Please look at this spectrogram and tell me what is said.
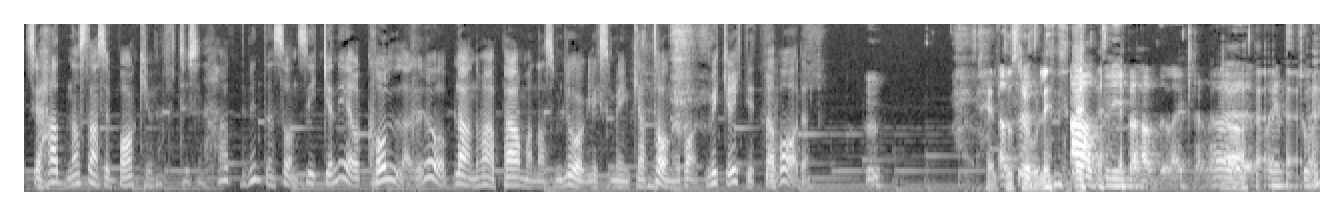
Så jag hade någonstans i bakhuvudet, för tusen hade vi inte en sån? Så gick jag ner och kollade då bland de här pärmarna som låg liksom i en kartong och bara, mycket riktigt, där var den. Mm. Helt Absolut. otroligt. Allt vi behövde verkligen. Det var helt otroligt.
